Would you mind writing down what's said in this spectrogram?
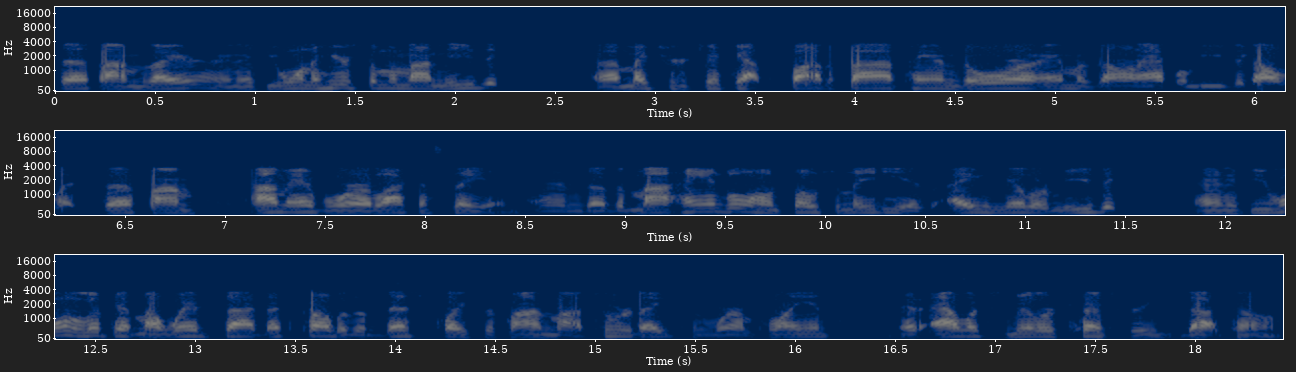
stuff. I'm there. And if you want to hear some of my music, uh, make sure to check out Spotify, Pandora, Amazon, Apple Music, all that stuff. I'm I'm everywhere, like I said. And the, my handle on social media is A Miller Music. And if you want to look at my website, that's probably the best place to find my tour dates and where I'm playing at alexmillercountry.com.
